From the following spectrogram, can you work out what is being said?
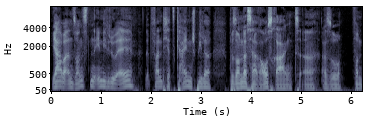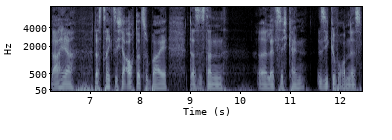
Ja, aber ansonsten individuell fand ich jetzt keinen Spieler besonders herausragend. Äh, also von daher, das trägt sich ja auch dazu bei, dass es dann äh, letztlich kein Sieg geworden ist.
